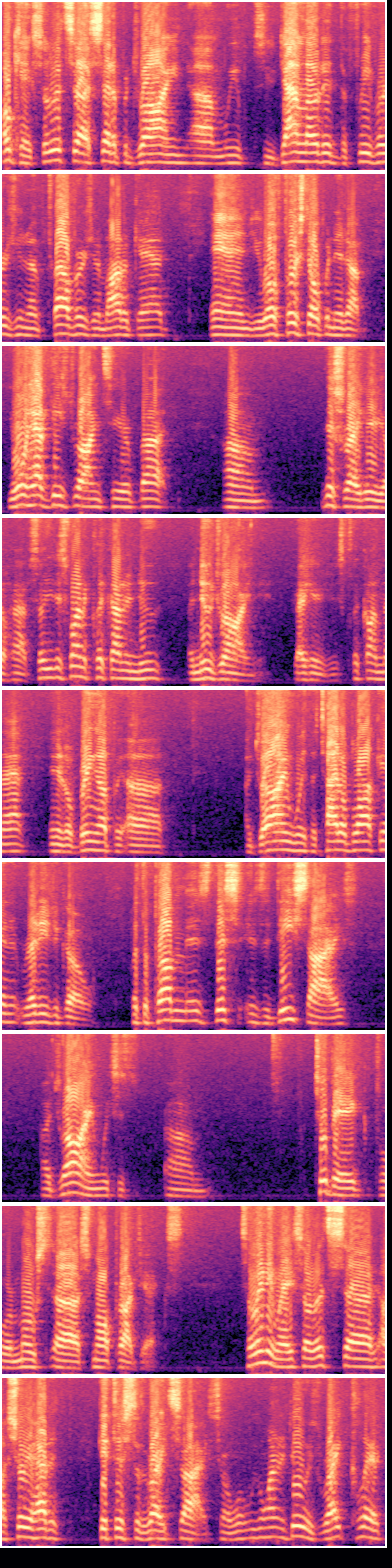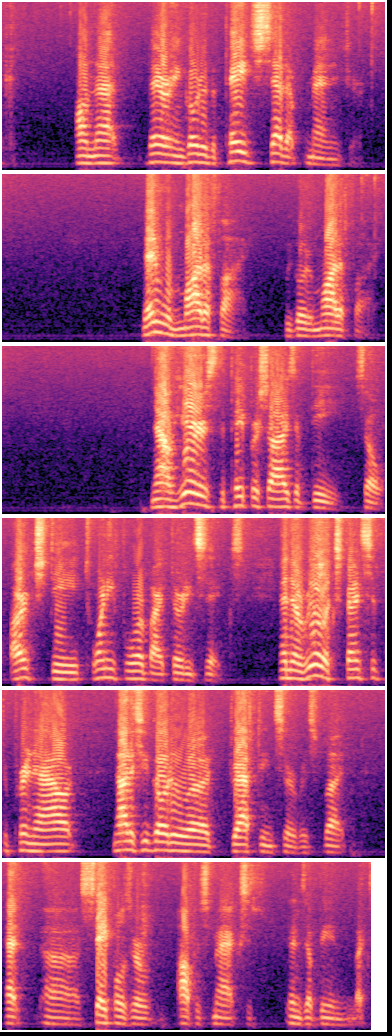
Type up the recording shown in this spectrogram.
Okay, so let's uh, set up a drawing. Um, we so you downloaded the free version of trial version of AutoCAD, and you will first open it up. You won't have these drawings here, but um, this right here you'll have. So you just want to click on a new a new drawing right here. You just click on that, and it'll bring up uh, a drawing with a title block in it, ready to go. But the problem is this is a D size a drawing which is um, too big for most uh, small projects. So anyway, so let's, uh, I'll show you how to get this to the right size. So what we want to do is right click on that there and go to the page setup manager. Then we'll modify. We go to modify. Now here's the paper size of D. So Arch D 24 by 36. And they're real expensive to print out. Not if you go to a drafting service, but at uh, Staples or Office Max, it ends up being like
